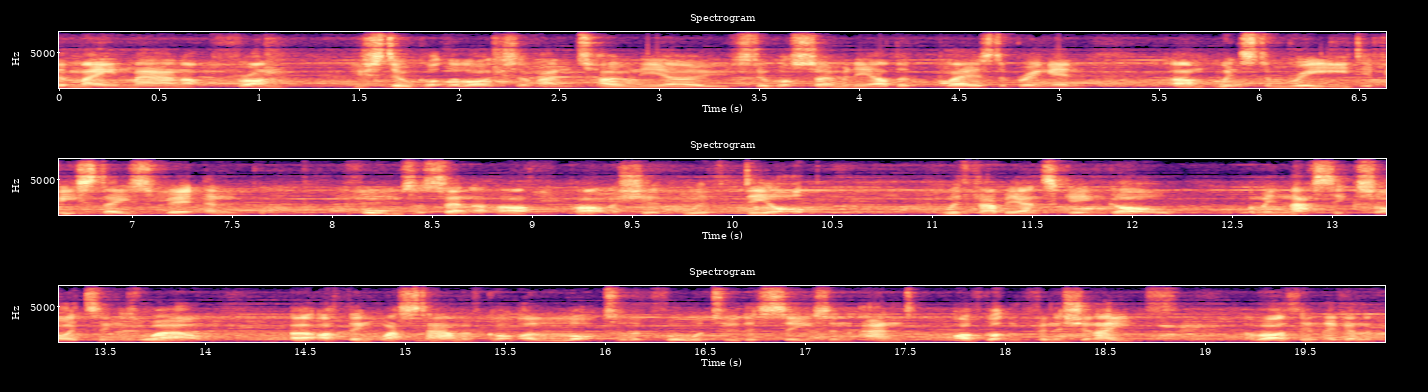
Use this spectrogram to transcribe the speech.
the main man up front. You've still got the likes of Antonio. You've still got so many other players to bring in. Um, Winston Reid, if he stays fit and forms a centre half partnership with Diop, with Fabianski in goal, I mean that's exciting as well. Uh, I think West Ham have got a lot to look forward to this season, and I've got them finishing eighth. But I think they're going to.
